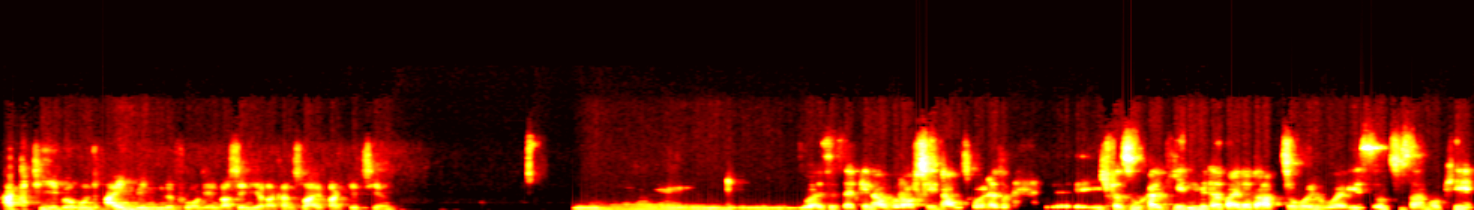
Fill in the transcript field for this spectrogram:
aktive und einbindende Vorgehen, was Sie in Ihrer Kanzlei praktizieren? Ich weiß jetzt nicht genau, worauf Sie hinaus wollen. Also ich versuche halt jeden Mitarbeiter da abzuholen, wo er ist und zu sagen, okay,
